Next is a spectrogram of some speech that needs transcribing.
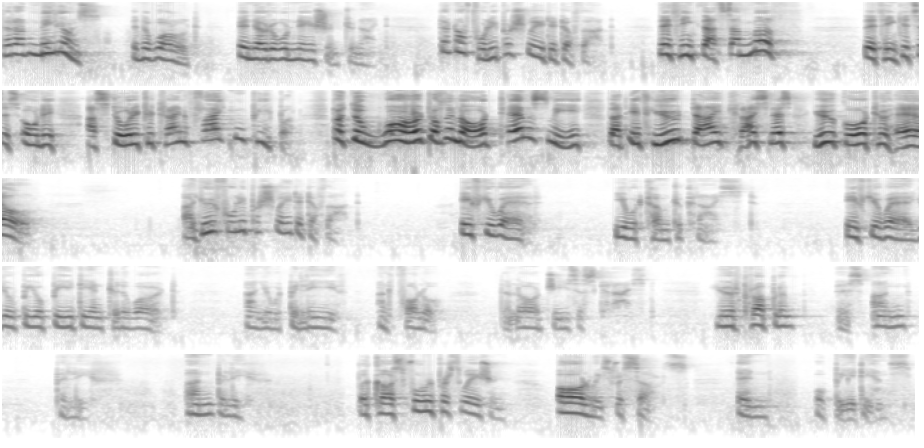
There are millions in the world, in our own nation tonight. They're not fully persuaded of that. They think that's a myth. They think it's just only a story to try and frighten people. But the word of the Lord tells me that if you die Christless, you go to hell. Are you fully persuaded of that? If you were, you would come to Christ. If you were, you'd be obedient to the word and you would believe and follow the Lord Jesus Christ. Your problem is unbelief. Unbelief. Because full persuasion always results in obedience.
